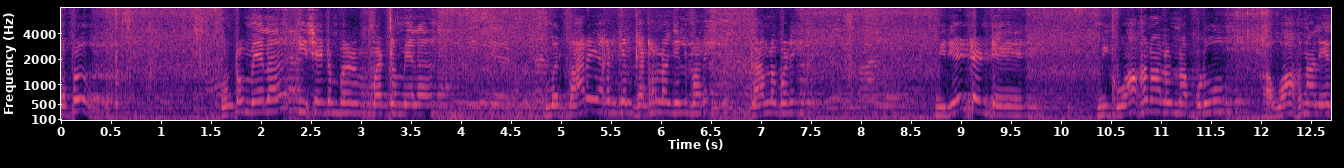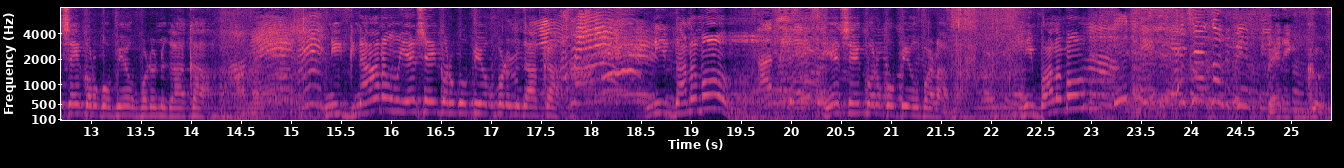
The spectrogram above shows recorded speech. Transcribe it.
చెప్పు. ఉండటం మేలా? తీసేయటం పడ- పడటం మేలా? మరి పారే అక్కడికి వెళ్ళి గట్టర్లోకి వెళ్ళి పడి కాళ్ళలో పడి. మీరేంటంటే మీకు వాహనాలు ఉన్నప్పుడు ఆ వాహనాలు ఏసై కొరకు ఉపయోగపడును గాక నీ జ్ఞానం ఏసై కొరకు ఉపయోగపడును గాక నీ ధనము ఏసై కొరకు ఉపయోగపడాలి? నీ బలము వెరీ గుడ్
